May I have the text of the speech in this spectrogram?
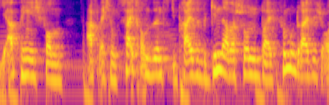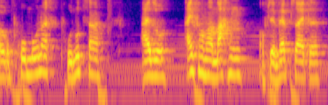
die abhängig vom Abrechnungszeitraum sind. Die Preise beginnen aber schon bei 35 Euro pro Monat pro Nutzer. Also einfach mal machen auf der Webseite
